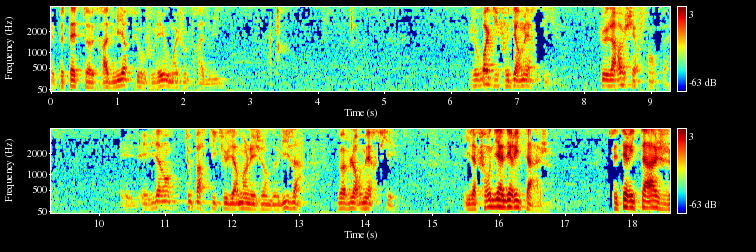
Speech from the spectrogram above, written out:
et peut-être traduire si vous voulez, ou moi je vous le traduis. Je crois qu'il faut dire merci, que la recherche française évidemment tout particulièrement les gens de l'ISA, doivent le remercier. Il a fourni un héritage. Cet héritage,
